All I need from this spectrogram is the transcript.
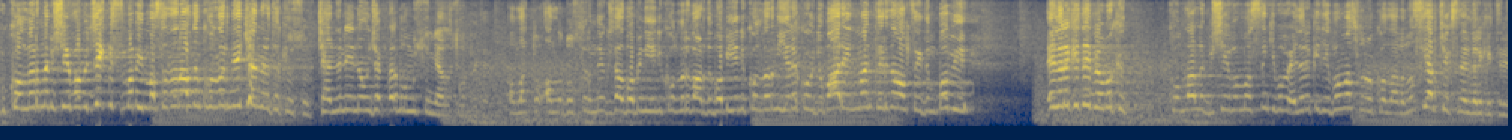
Bu kollarında bir şey yapabilecek misin Bobby? Masadan aldığın kolları niye kendine takıyorsun? Kendine yeni oyuncaklar bulmuşsun yazdı sohbete. Allah do- Allah dostlarım ne güzel Bobby'nin yeni kolları vardı. Bobby yeni kollarını yere koydu. Bari envanterini alsaydın Bobby. El hareketi yapıyor bakın. Kollarla bir şey yapamazsın ki baba el hareketi yapamazsın o kollarla nasıl yapacaksın el hareketini?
